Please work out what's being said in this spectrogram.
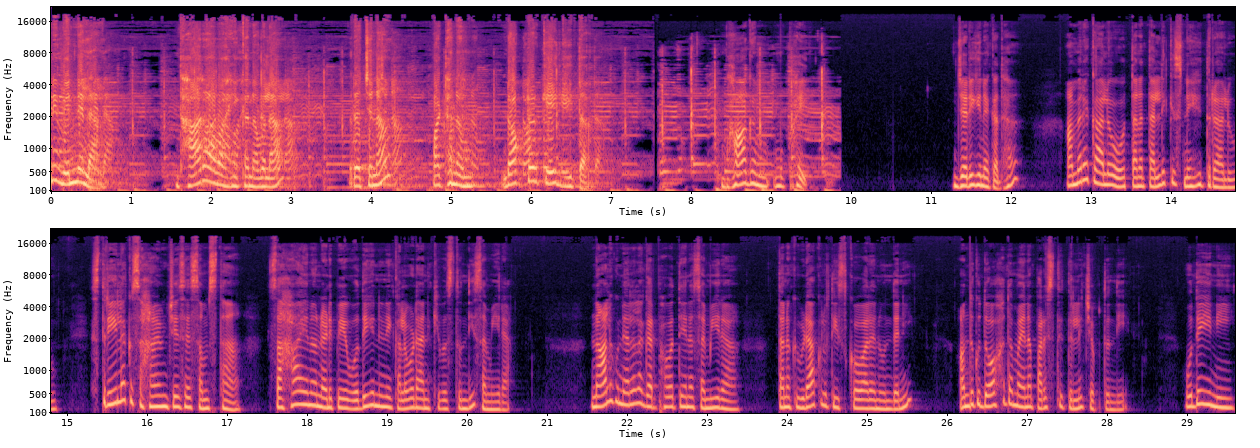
చల్లని వెన్నెల. ధారావాహిక నవల రచన పఠనం డాక్టర్ కె. గీత. భాగం ముప్పై. జరిగిన కథ అమెరికాలో తన తల్లికి స్నేహితురాలు స్త్రీలకు సహాయం చేసే సంస్థ సహాయను నడిపే ఉదయనిని కలవడానికి వస్తుంది సమీర. నాలుగు నెలల గర్భవతైన సమీర తనకు విడాకులు తీసుకోవాలని ఉందని అందుకు దోహదమైన పరిస్థితుల్ని చెబుతుంది ఉదయిని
